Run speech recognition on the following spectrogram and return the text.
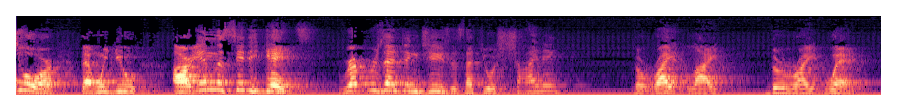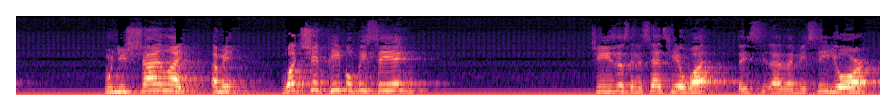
sure that when you are in the city gates representing Jesus, that you are shining the right light the right way. When you shine light, I mean, what should people be seeing? Jesus, and it says here what? They see, that they may see your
